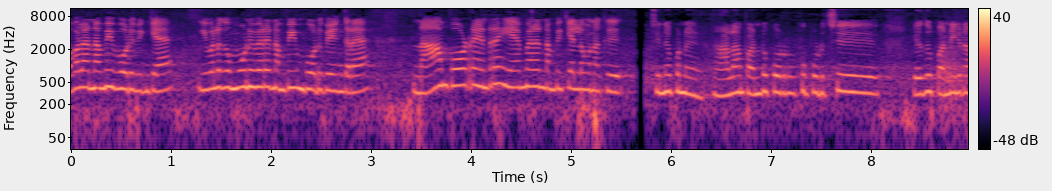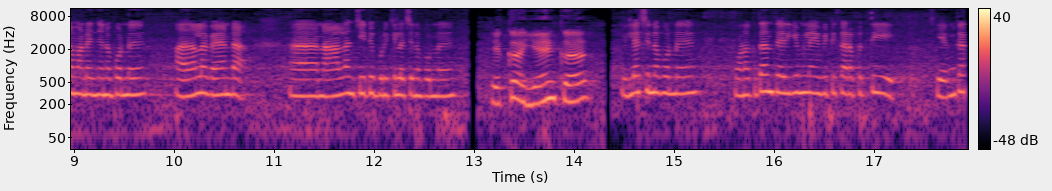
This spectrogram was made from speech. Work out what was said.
அவளை நம்பி போடுவீங்க இவளுக்கு மூணு பேரை நம்பியும் போடுவேங்கிற. நான் போடுறேன்ற என் மேல நம்பிக்கை இல்லை உனக்கு. சின்ன பொண்ணு நான்லாம் பண்டு போடுறதுக்கு பிடிச்சி எதுவும் பண்ணிக்கிட மாட்டேன் சின்ன பொண்ணு. அதனால வேண்டாம். நான்லாம் சீட்டு பிடிக்கல சின்ன பொண்ணு. எக்க ஏங்க இல்லை சின்ன பொண்ணு உனக்கு தான் தெரியும்ல என் வீட்டுக்காரை பற்றி எங்கே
